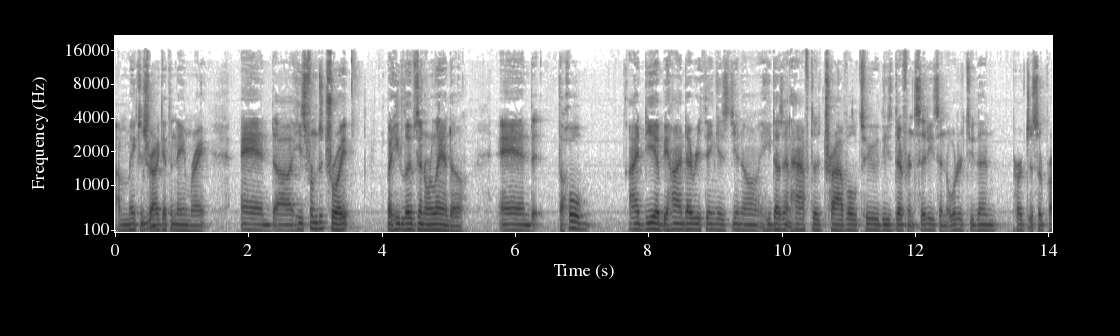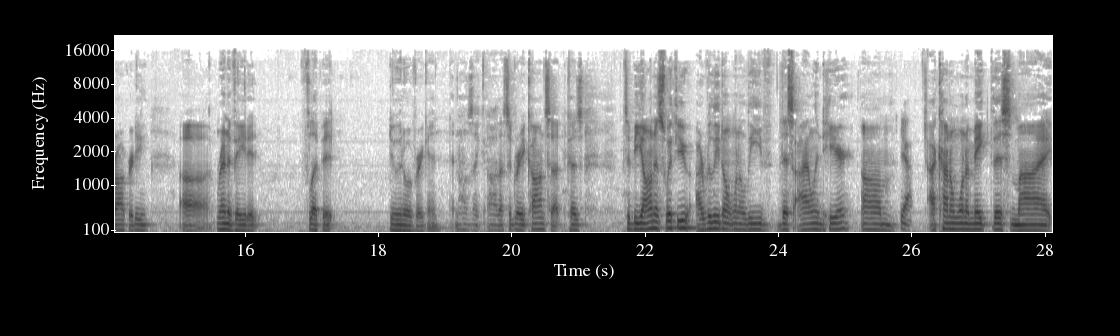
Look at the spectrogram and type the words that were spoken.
I'm making mm-hmm. sure I get the name right. And uh, he's from Detroit, but he lives in Orlando. And the whole idea behind everything is, you know, he doesn't have to travel to these different cities in order to then purchase a property, uh, renovate it, flip it, do it over again. And I was like, oh, that's a great concept because to be honest with you, I really don't want to leave this island here. Um, Yeah. I kind of want to make this my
